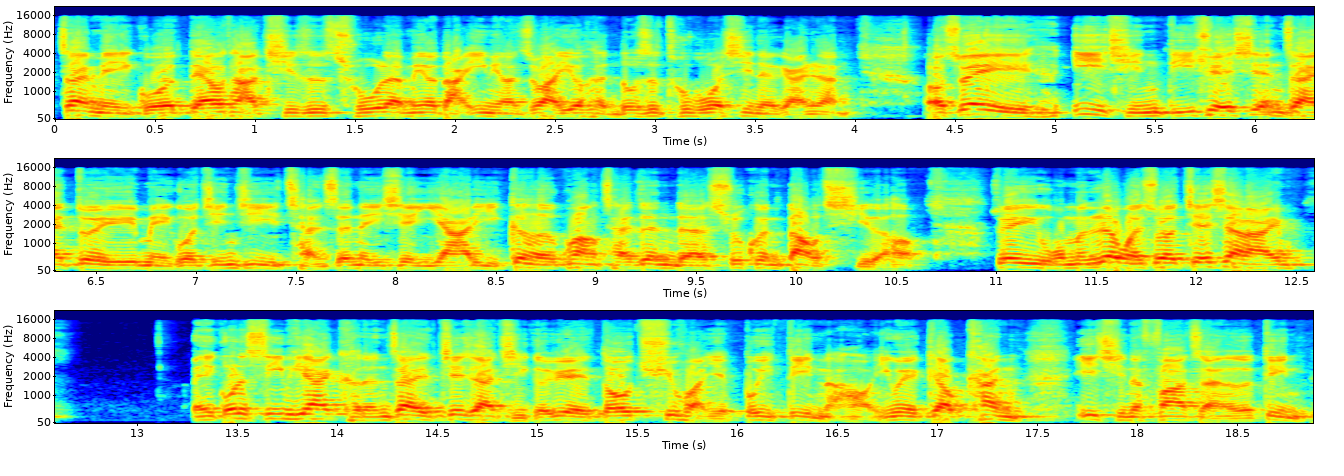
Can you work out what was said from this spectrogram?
在美国，Delta 其实除了没有打疫苗之外，有很多是突破性的感染，呃，所以疫情的确现在对于美国经济产生了一些压力，更何况财政的纾困到期了哈，所以我们认为说接下来。美国的 CPI 可能在接下来几个月都趋缓也不一定了哈，因为要看疫情的发展而定。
